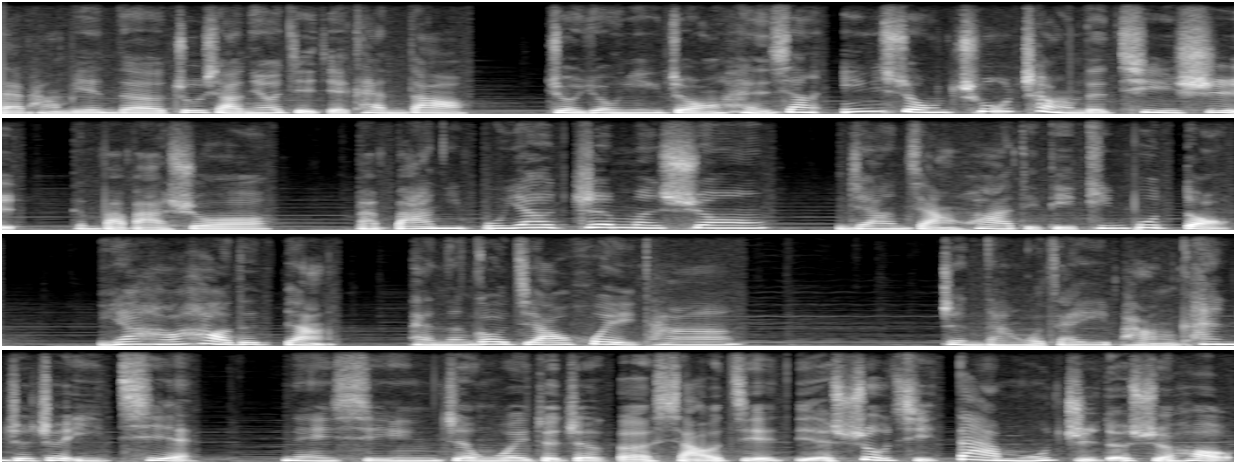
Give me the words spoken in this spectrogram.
在旁边的朱小妞姐姐看到，就用一种很像英雄出场的气势跟爸爸说：“爸爸，你不要这么凶，你这样讲话弟弟听不懂，你要好好的讲，才能够教会他。”正当我在一旁看着这一切，内心正为着这个小姐姐竖起大拇指的时候，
